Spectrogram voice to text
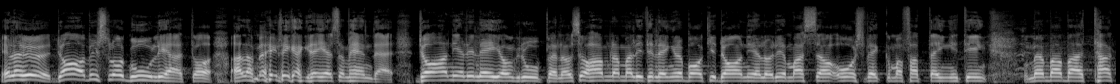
Eller hur? David slår Goliat och alla möjliga grejer som händer. Daniel i lejongropen och så hamnar man lite längre bak i Daniel och det är massa årsveckor, man fattar ingenting. Men man bara, tack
